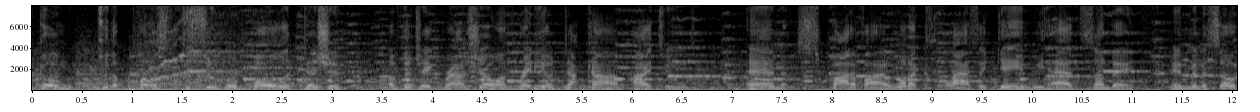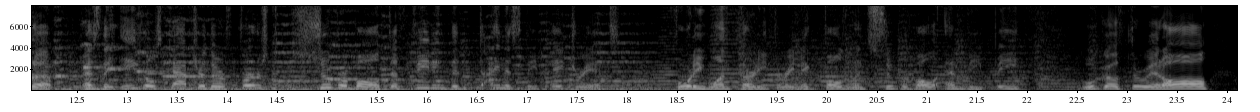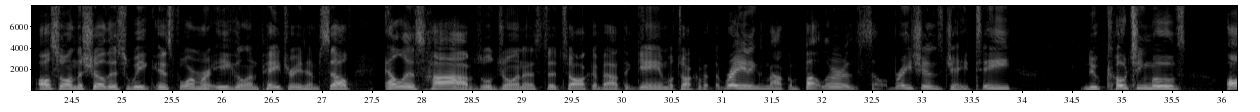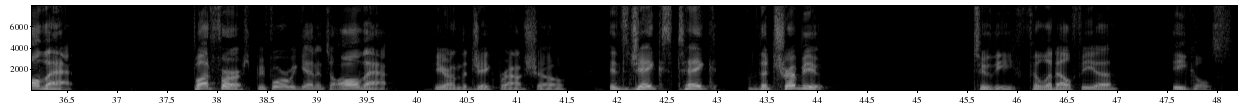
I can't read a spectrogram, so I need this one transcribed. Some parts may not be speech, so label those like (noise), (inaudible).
Welcome to the post Super Bowl edition of the Jake Brown Show on radio.com, iTunes, and Spotify. What a classic game we had Sunday in Minnesota as the Eagles capture their first Super Bowl, defeating the Dynasty Patriots 41 33. Nick Foles wins Super Bowl MVP. We'll go through it all. Also on the show this week is former Eagle and Patriot himself, Ellis Hobbs, will join us to talk about the game. We'll talk about the ratings, Malcolm Butler, the celebrations, JT, new coaching moves, all that. But first, before we get into all that here on the Jake Brown Show, it's Jake's Take the Tribute to the Philadelphia Eagles.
